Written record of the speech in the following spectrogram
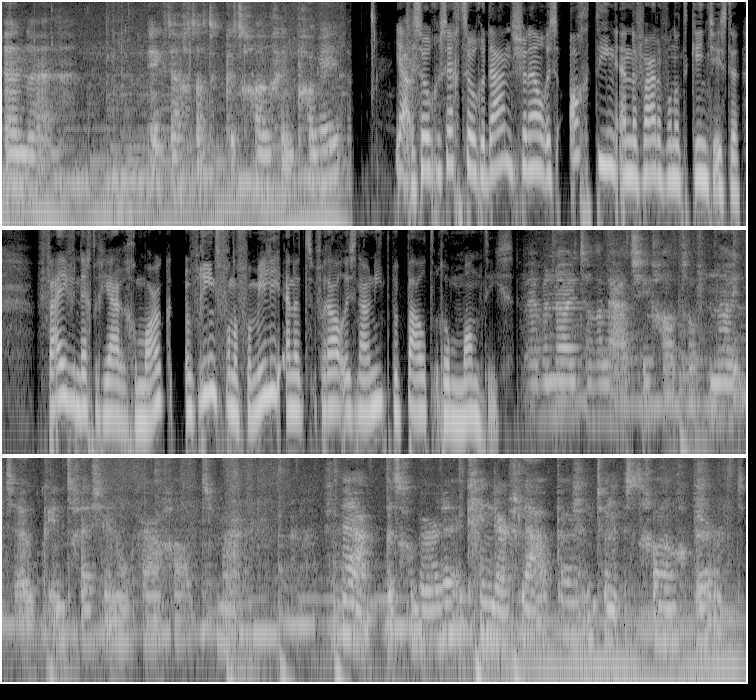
En eh, ik dacht dat ik het gewoon ging proberen. Ja, zo gezegd, zo gedaan. Chanel is 18 en de vader van het kindje is de 35-jarige Mark. Een vriend van de familie en het verhaal is nou niet bepaald romantisch. We hebben nooit een relatie gehad of nooit ook interesse in elkaar gehad. Maar ja, het gebeurde. Ik ging daar slapen en toen is het gewoon gebeurd.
